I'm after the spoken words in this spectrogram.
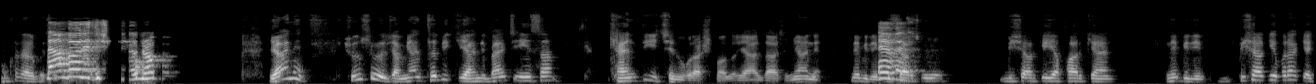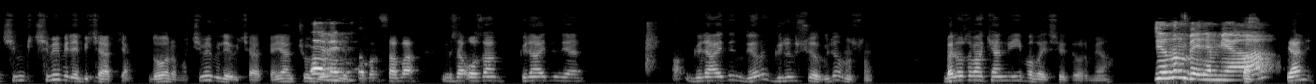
Bu kadar basit. Ben böyle düşünüyorum. Yani şunu söyleyeceğim. Yani tabii ki yani bence insan kendi için uğraşmalı Yelda'cığım. Yani ne bileyim Evet. bir şarkıyı bir şarkıyı yaparken ne bileyim bir şarkıyı bırak ya çim, çimi bile biçerken doğru mu? Çimi bile biçerken yani çocuğu Evet. sabah, sabah mesela Ozan günaydın diye günaydın diyor ve gülümsüyor biliyor musun? Ben o zaman kendimi iyi baba hissediyorum ya. Canım benim ya. Bak, yani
